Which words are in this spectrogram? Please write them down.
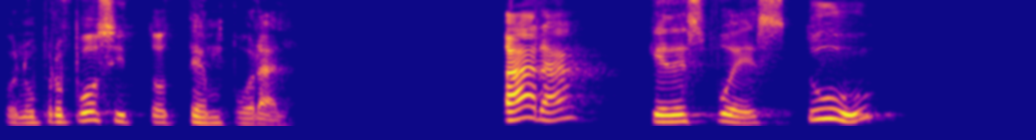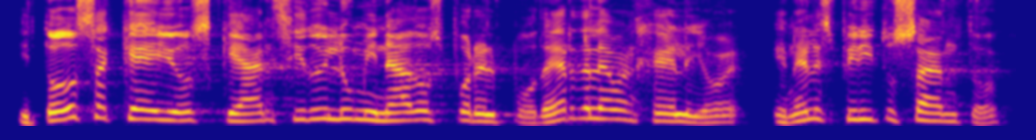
con un propósito temporal, para que después tú y todos aquellos que han sido iluminados por el poder del Evangelio en el Espíritu Santo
